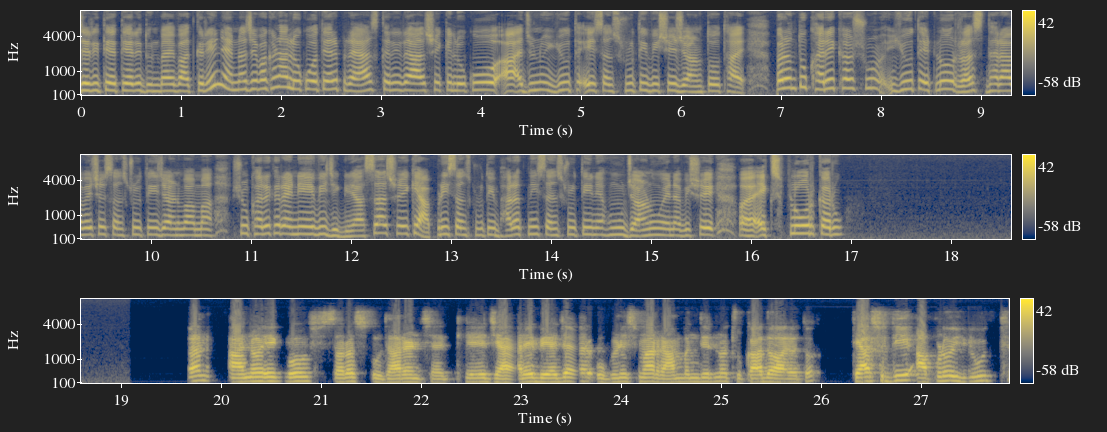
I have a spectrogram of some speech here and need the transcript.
જે રીતે અત્યારે ધુનબાએ વાત કરીએ ને, એમના જેવા ઘણા લોકો અત્યારે પ્રયાસ કરી રહ્યા છે કે લોકો આજનું યુથ એ સંસ્કૃતિ વિશે જાણતો થાય. પરંતુ ખરેખર શું યુથ એટલો રસ ધરાવે છે સંસ્કૃતિ જાણવામાં? શું ખરેખર એની એવી જિજ્ઞાસા છે કે આપણી સંસ્કૃતિ, ભારતની સંસ્કૃતિને હું જાણું એના વિશે એક્સપ્લોર કરું? આનો એક બહુ સરસ ઉદાહરણ છે કે જ્યારે બે હજાર ઓગણીસમાં રામ મંદિરનો ચુકાદો આવ્યો હતો, ત્યાં સુધી આપણો યુથ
